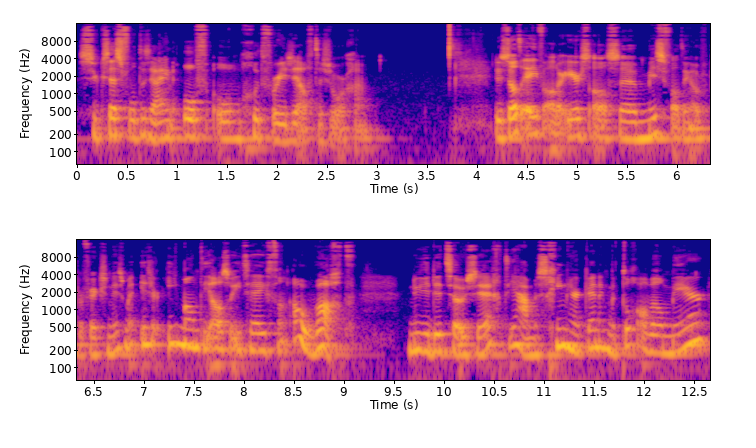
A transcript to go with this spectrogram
succesvol te zijn of om goed voor jezelf te zorgen. Dus dat even allereerst als uh, misvatting over perfectionisme. Is er iemand die al zoiets heeft van, oh wacht, nu je dit zo zegt, ja, misschien herken ik me toch al wel meer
